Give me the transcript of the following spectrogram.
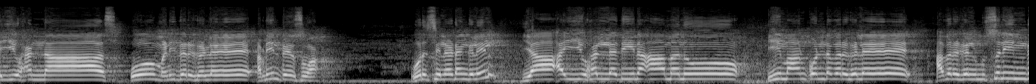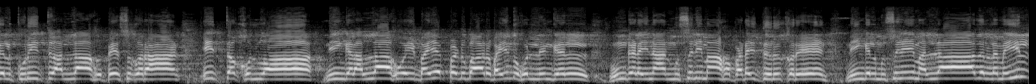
ஐயுஹன்னாஸ் ஓ மனிதர்களே அப்படின்னு பேசுவான். ஒரு சில இடங்களில் யா ஐயுஹல்லதீன ஆமனு. ஈமான் கொண்டவர்களே அவர்கள் முஸ்லீம்கள் குறித்து அல்லாஹ் பேசுகிறான். இத்தகுல்லா நீங்கள் அல்லாஹுவை பயப்படுமாறு பயந்து கொள்ளுங்கள். உங்களை நான் முஸ்லீமாக படைத்து இருக்கிறேன் நீங்கள் முஸ்லீம் அல்லாத நிலைமையில்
